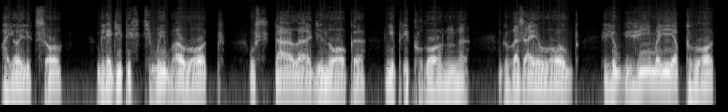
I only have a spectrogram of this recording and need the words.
Мое лицо глядит из тьмы болот, Устало, одиноко, непреклонно, Глаза и лоб, любви моей оплот.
